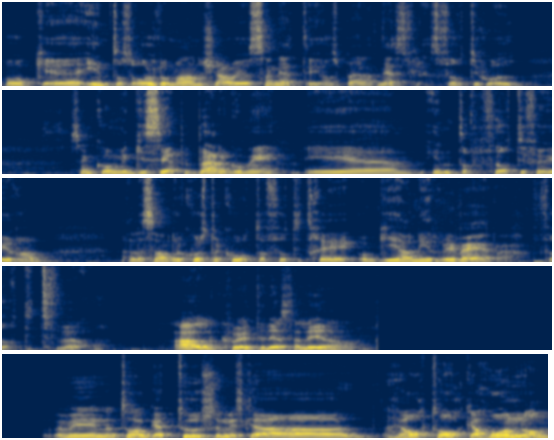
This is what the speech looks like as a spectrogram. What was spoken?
Och eh, Inters ålderman Xavier Zanetti har spelat näst flest, 47. Sen kommer Giuseppe Bergomi i eh, Inter 44. Alessandro Costa Curta 43 och Gianni Rivera 42. All cred till dessa lirare. Men vi nu tar Gattuso, vi ska hårtorka honom.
